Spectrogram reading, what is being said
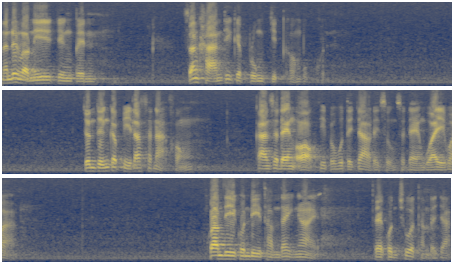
นั้นเรื่องเหล่านี้จึงเป็น สังขารที่เก็บปรุงจิตของบุคคล จนถึงกับมีลักษณะของการแสดงออกที่พระพุทธเจ้าได้ทรงแสดงไว้ว่า ความดีคนดีทำได้ง่าย แต่คนชั่วทำได้ยาก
